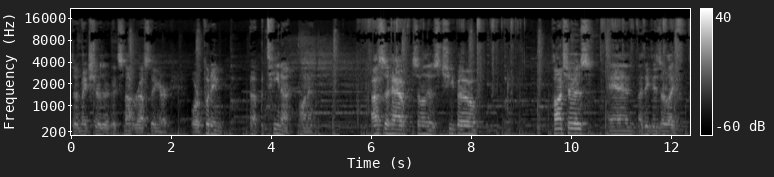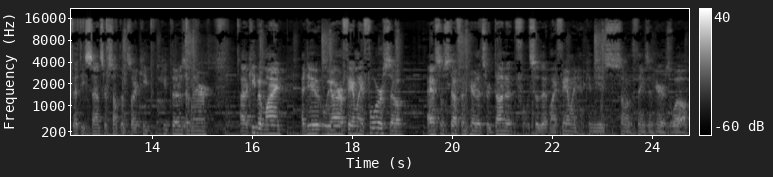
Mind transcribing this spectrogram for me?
to make sure that it's not rusting or, or putting uh, patina on it. I also have some of those cheapo ponchos and I think these are like 50 cents or something. So I keep keep those in there. Uh, keep in mind, I do. We are a family of four, so I have some stuff in here that's redundant so that my family can use some of the things in here as well.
